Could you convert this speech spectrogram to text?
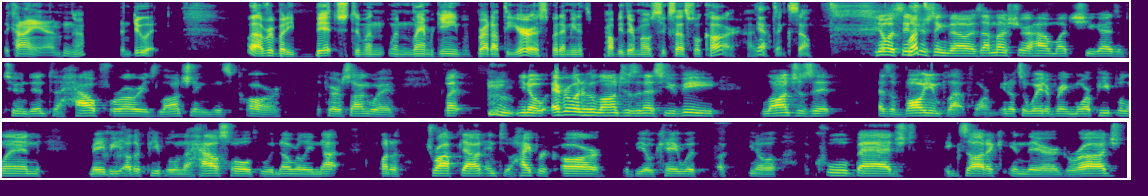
the Cayenne, Yeah. then do it. Well, everybody bitched when when Lamborghini brought out the Urus, but I mean, it's probably their most successful car. I Yeah. would think so. You know what's Let's- interesting though is I'm not sure how much you guys have tuned into how Ferrari is launching this car, the Purosangue, but you know everyone who launches an SUV launches it as a volume platform. You know, it's a way to bring more people in, maybe Mhm. other people in the household who would normally not want to drop down into a hypercar would be okay with a you know a cool badged exotic in their garage,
